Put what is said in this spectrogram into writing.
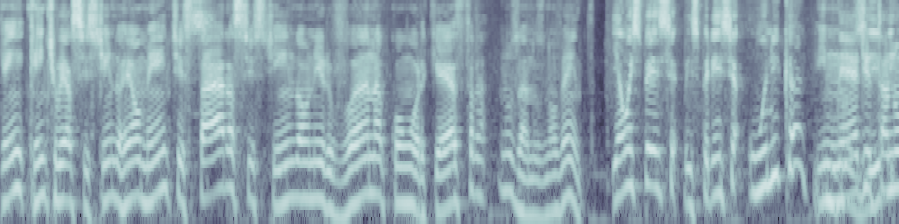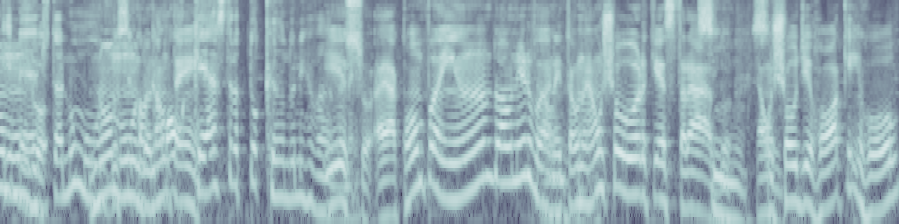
Quem quem estiver assistindo, realmente estar assistindo ao Nirvana com orquestra nos anos 90. E é uma experiência, experiência única, Inédita no mundo. inédita no mundo. No Você mundo, não uma tem. orquestra tocando Nirvana. né? Isso, é acompanhando ao Nirvana. Ao então não é um show orquestrado, Sim, é um sim. show de rock and roll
